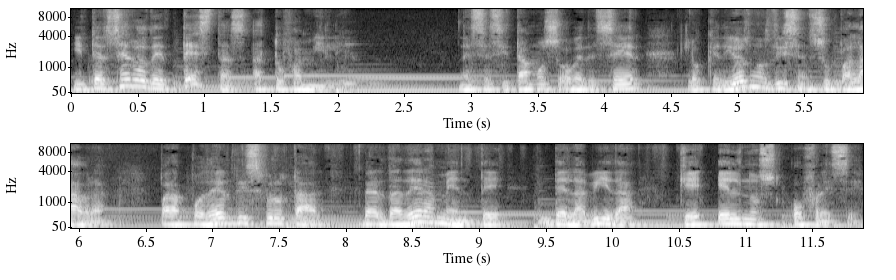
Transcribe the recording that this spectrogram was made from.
y tercero detestas a tu familia. Necesitamos obedecer lo que Dios nos dice en su palabra para poder disfrutar verdaderamente de la vida que Él nos ofrece.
